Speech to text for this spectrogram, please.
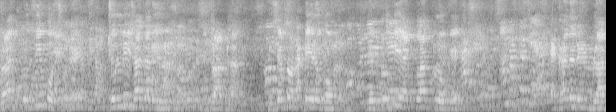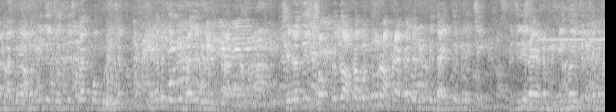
প্রায় প্রতি বছরে চল্লিশ হাজার ইউনিট ব্লাড লাগে। হিসেবটা অনেকটা এরকম যে প্রতি এক লাখ লোকে এক হাজার ইউনিট ব্লাড লাগবে। আমাদের যদি চল্লিশ লাখ পপুলেশন সেখানে চল্লিশ হাজার ইউনিট ব্লাড লাগবে। সেটা যদি সবটা তো আমরা করতে পারব, আমরা এক হাজার ইউনিটের দায়িত্ব নিয়েছি। কিছুদিন আগে একটা মিটিং হয়েছিল, সেখানে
